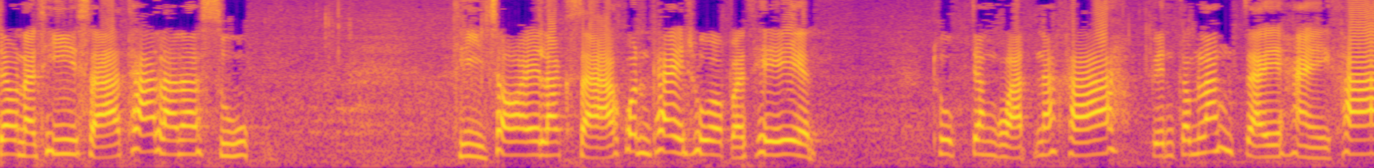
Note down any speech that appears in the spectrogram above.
เจ้าหน้าที่สาธารณสุข ที่ช่วยรักษาคนไข้ทั่วประเทศ ทุกจังหวัดนะคะ เป็นกำลังใจให้ค่ะ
